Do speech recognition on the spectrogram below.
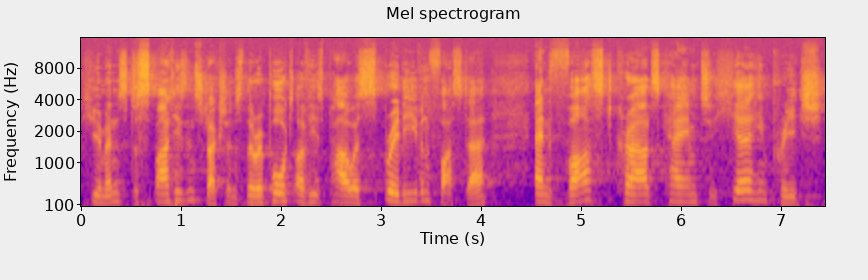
humans, despite his instructions, the report of his power spread even faster and vast crowds came to hear him preach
